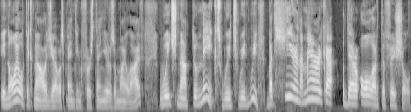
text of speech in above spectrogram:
in oil technology, I was painting first ten years of my life, which not to mix, which with which. But here in America, they're all artificial.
